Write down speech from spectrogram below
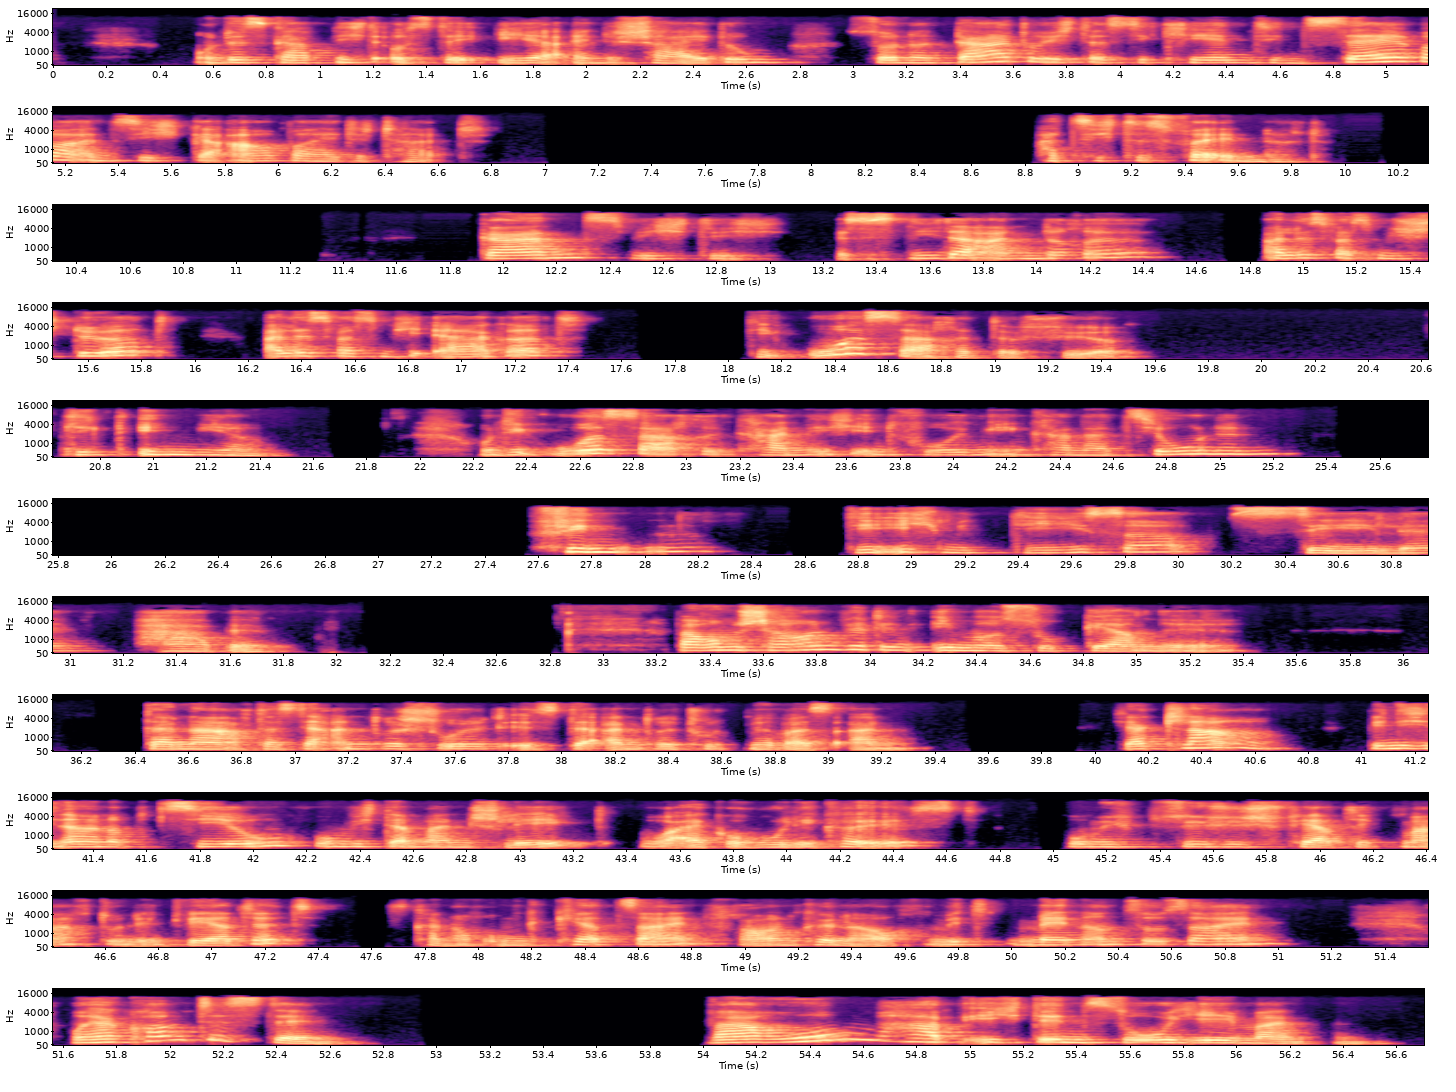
und es gab nicht aus der Ehe eine Scheidung, sondern dadurch, dass die Klientin selber an sich gearbeitet hat, hat sich das verändert. Ganz wichtig. Es ist nie der andere, alles, was mich stört, alles, was mich ärgert, die Ursache dafür liegt in mir. Und die Ursache kann ich in vorigen Inkarnationen finden, die ich mit dieser Seele habe. Warum schauen wir denn immer so gerne danach, dass der andere schuld ist, der andere tut mir was an? Ja klar, bin ich in einer Beziehung, wo mich der Mann schlägt, wo Alkoholiker ist, wo mich psychisch fertig macht und entwertet. Es kann auch umgekehrt sein. Frauen können auch mit Männern so sein. Woher kommt es denn? Warum habe ich denn so jemanden?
